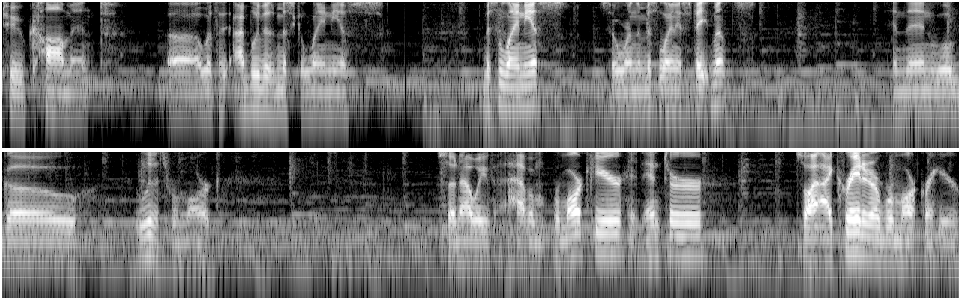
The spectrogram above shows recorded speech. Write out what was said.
to comment uh, with, I believe it's miscellaneous miscellaneous. So we're in the miscellaneous statements. And then we'll go, I believe it's remark. So now we have a remark here, hit enter. So I, I, created a remark right here,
